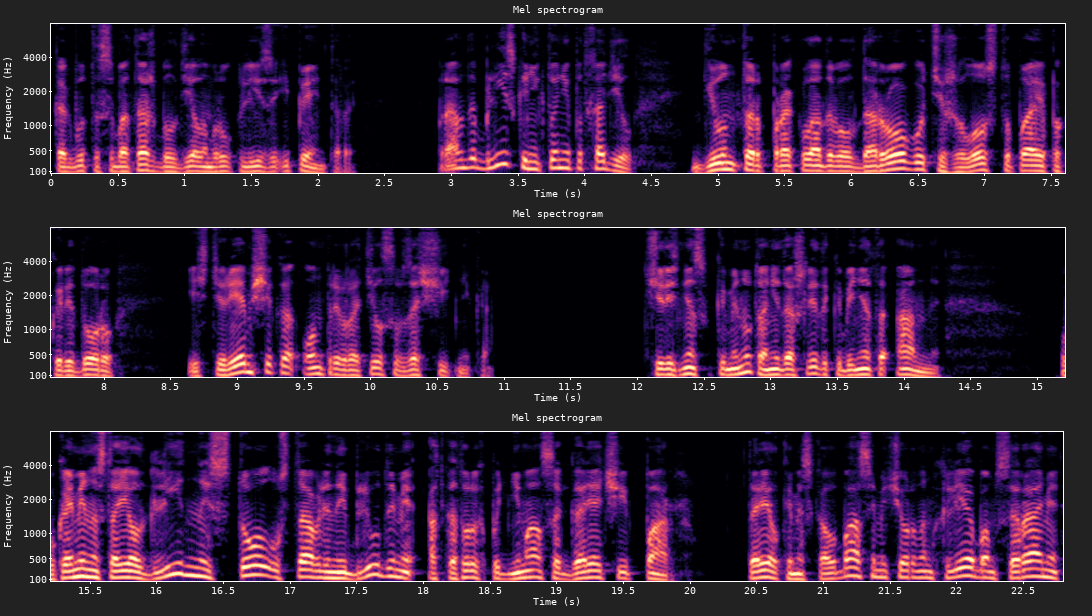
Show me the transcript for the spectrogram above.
как будто саботаж был делом рук Лизы и Пейнтера. Правда, близко никто не подходил. Гюнтер прокладывал дорогу, тяжело ступая по коридору. Из тюремщика он превратился в защитника. Через несколько минут они дошли до кабинета Анны. У камина стоял длинный стол, уставленный блюдами, от которых поднимался горячий пар, тарелками с колбасами, черным хлебом, сырами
